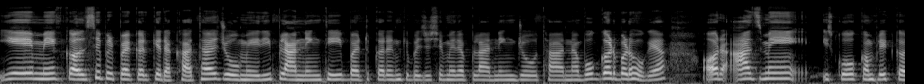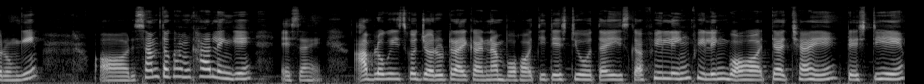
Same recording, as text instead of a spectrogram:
ये मैं कल से प्रिपेयर करके रखा था, जो मेरी प्लानिंग थी बट करण की वजह से मेरा प्लानिंग जो था ना, वो गड़बड़ हो गया। और आज मैं इसको कंप्लीट करूँगी और शाम तक हम खा लेंगे। ऐसा है। आप लोग इसको ज़रूर ट्राई करना। बहुत ही टेस्टी होता है। इसका फीलिंग फीलिंग बहुत अच्छा है। टेस्टी है।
